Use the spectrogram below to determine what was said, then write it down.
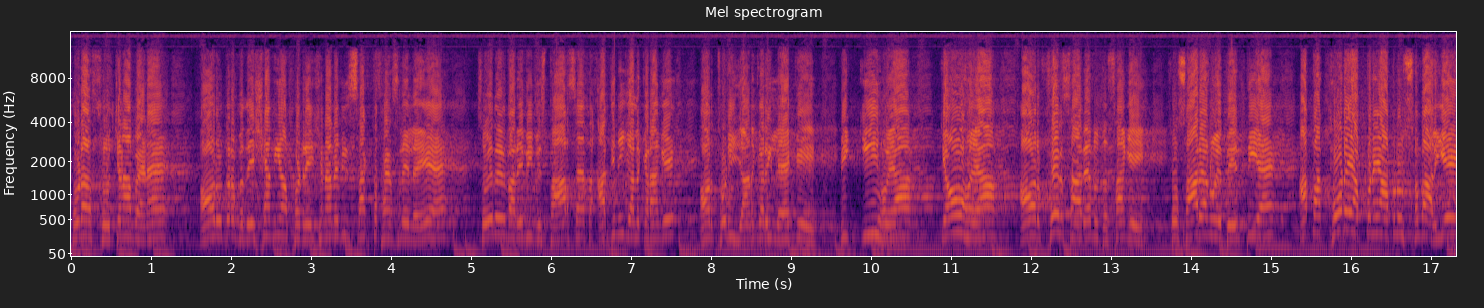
ਥੋੜਾ ਸੋਚਣਾ ਪੈਣਾ ਹੈ। ਔਰ ਉਧਰ ਵਿਦੇਸ਼ਾਂ ਦੀਆਂ ਫੈਡਰੇਸ਼ਨਾਂ ਨੇ ਵੀ ਸਖਤ ਫੈਸਲੇ ਲਏ ਐ। ਸੋ ਇਹਦੇ ਬਾਰੇ ਵੀ ਵਿਸਤਾਰ ਸਹਿਤ ਅੱਜ ਨਹੀਂ ਗੱਲ ਕਰਾਂਗੇ ਔਰ ਥੋੜੀ ਜਾਣਕਾਰੀ ਲੈ ਕੇ ਵੀ ਕੀ ਹੋਇਆ, ਕਿਉਂ ਹੋਇਆ ਔਰ ਫਿਰ ਸਾਰਿਆਂ ਨੂੰ ਦੱਸਾਂਗੇ। ਸੋ ਸਾਰਿਆਂ ਨੂੰ ਇਹ ਬੇਨਤੀ ਹੈ ਆਪਾਂ ਥੋੜੇ ਆਪਣੇ ਆਪ ਨੂੰ ਸੰਭਾਲੀਏ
